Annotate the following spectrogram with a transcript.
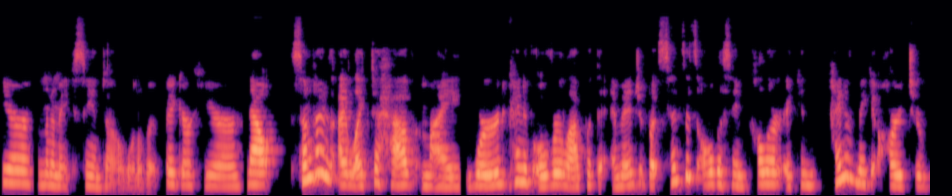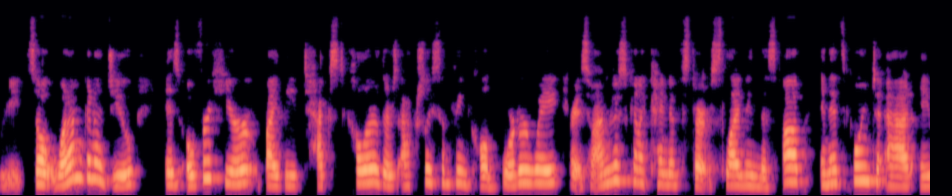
here. I'm going to make Santa a little bit bigger here. Now, sometimes I like to have my word kind of overlap with the image, but since it's all the same color, it can kind of make it hard to read. So what I'm going to do is over here by the text color, there's actually something called border weight. Right, so I'm just gonna kind of start sliding this up and it's going to add a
